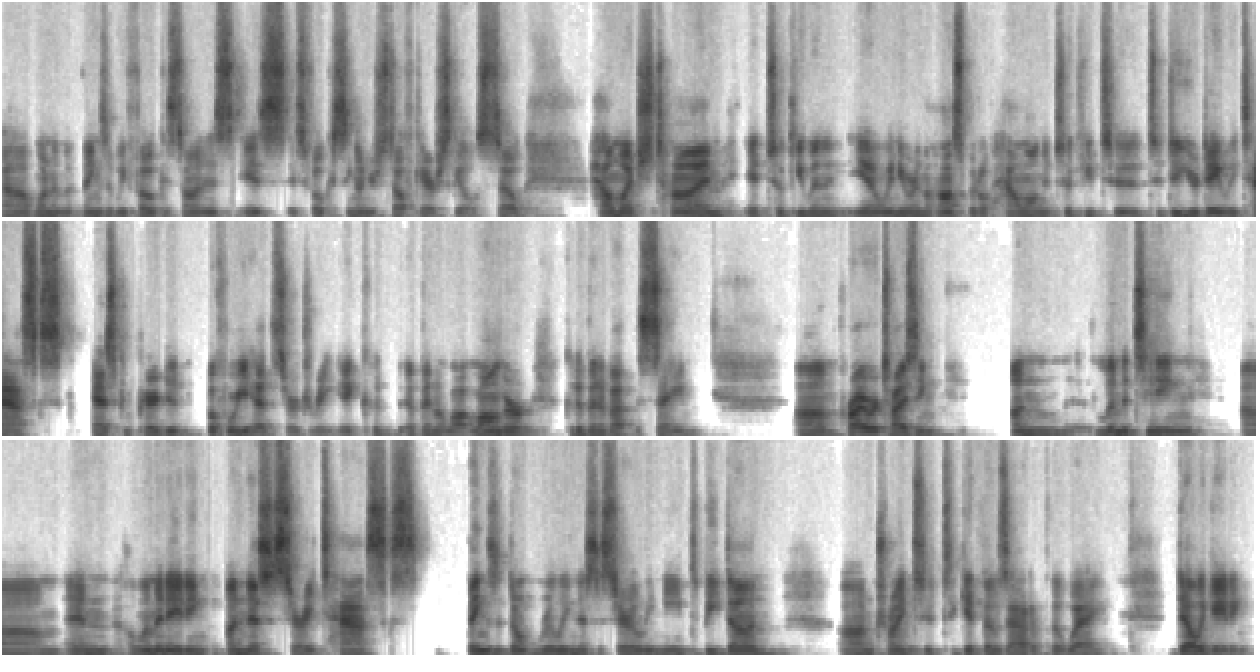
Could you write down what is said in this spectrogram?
uh, one of the things that we focus on is is is focusing on your self-care skills. So how much time it took you when you know when you were in the hospital how long it took you to to do your daily tasks as compared to before you had surgery. It could have been a lot longer could have been about the same. Um, prioritizing unlimiting um, and eliminating unnecessary tasks things that don't really necessarily need to be done um, trying to, to get those out of the way. Delegating,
